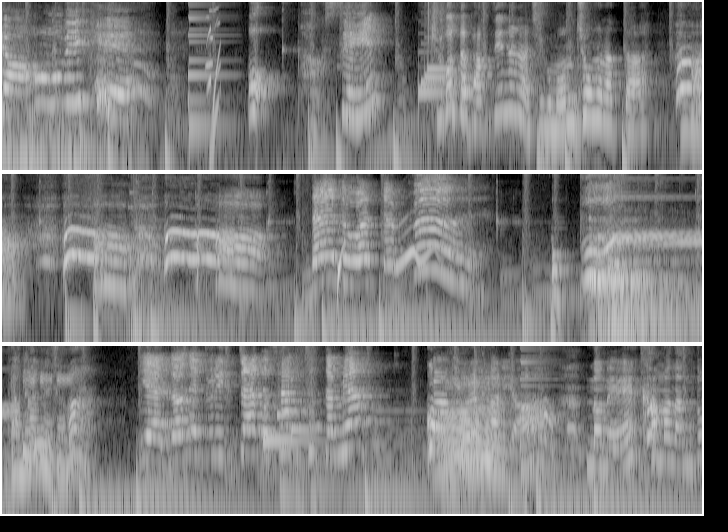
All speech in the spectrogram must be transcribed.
야, 호비키. 어, 박세인? 죽었다 박세인 누나 지금 엄청 화났다. 아, 아, 아. 나도 왔다 뿌! 어, 뿌? 양갈래잖아? 야 너네 둘이 짜고 사기쳤다며? 꽝이 웬 말이야? 너네 가만 안 둬?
